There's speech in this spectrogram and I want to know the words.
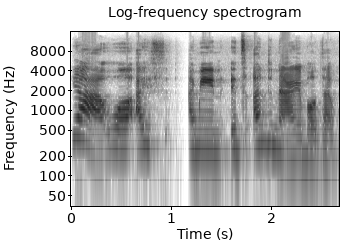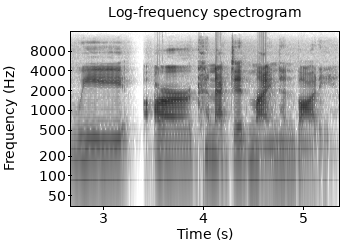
Yeah well i th- i mean it's undeniable that we are connected mind and body.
